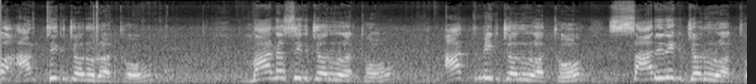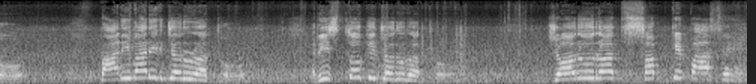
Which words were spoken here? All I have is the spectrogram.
आर्थिक ज़रूरत हो, मानसिक ज़रूरत हो, आत्मिक ज़रूरत हो, शारीरिक ज़रूरत हो, पारिवारिक ज़रूरत हो, रिश्तों की ज़रूरत हो, ज़रूरत सबके पास है।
